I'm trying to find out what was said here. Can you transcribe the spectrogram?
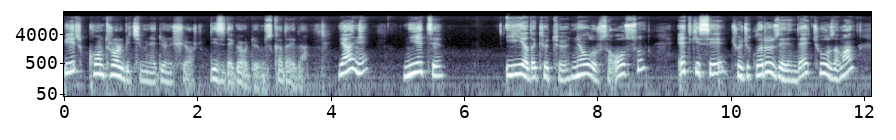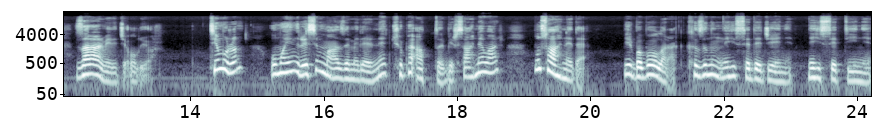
bir kontrol biçimine dönüşüyor dizide gördüğümüz kadarıyla. Yani niyeti iyi ya da kötü ne olursa olsun etkisi çocukları üzerinde çoğu zaman zarar verici oluyor. Timur'un Umay'ın resim malzemelerini çöpe attığı bir sahne var. Bu sahnede bir baba olarak kızının ne hissedeceğini, ne hissettiğini,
